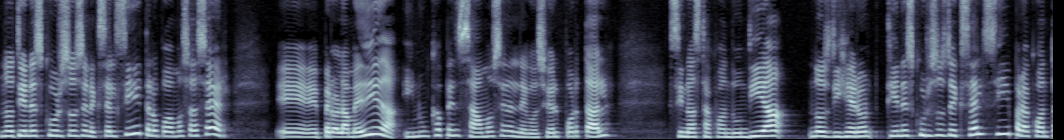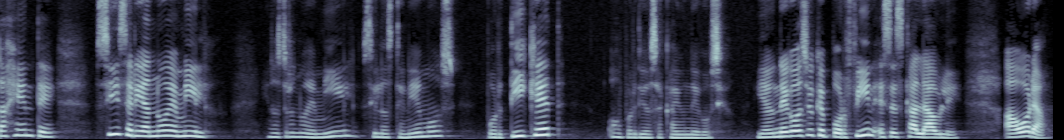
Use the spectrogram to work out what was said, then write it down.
¿No tienes cursos en Excel? Sí, te lo podemos hacer, eh, pero a la medida. Y nunca pensamos en el negocio del portal, sino hasta cuando un día nos dijeron, ¿tienes cursos de Excel? Sí, ¿para cuánta gente? Sí, serían 9 mil. Y nosotros 9 mil, si los tenemos por ticket, oh por Dios, acá hay un negocio. Y hay un negocio que por fin es escalable. Ahora,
